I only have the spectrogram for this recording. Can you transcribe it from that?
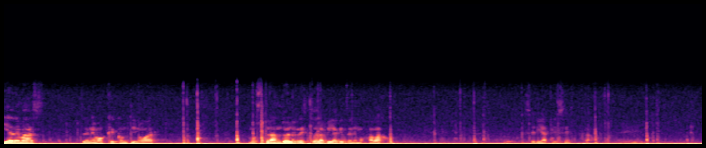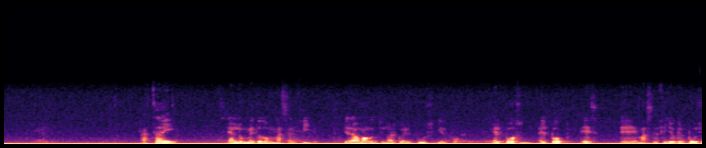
Y además tenemos que continuar mostrando el resto de la pila que tenemos abajo. Sería ese hasta ahí serían los métodos más sencillos. Y ahora vamos a continuar con el push y el pop. El post el pop es eh, más sencillo que el push.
